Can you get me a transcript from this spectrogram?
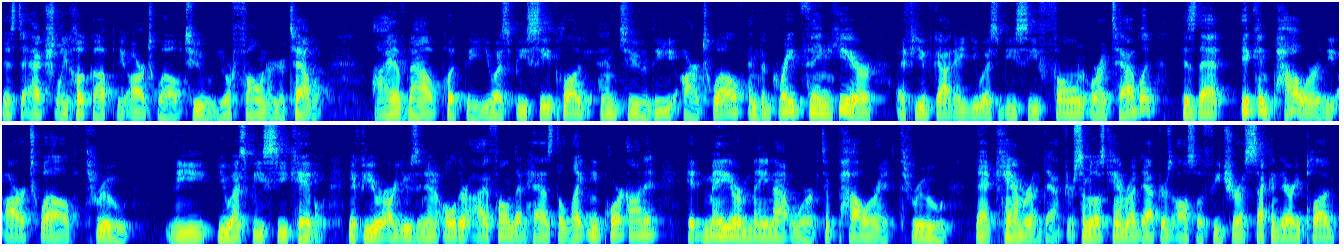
is to actually hook up the R12 to your phone or your tablet. I have now put the USB-C plug into the R12. And the great thing here, if you've got a USB-C phone or a tablet, is that it can power the R12 through the USB-C cable. If you are using an older iPhone that has the lightning port on it, it may or may not work to power it through that camera adapter. Some of those camera adapters also feature a secondary plug,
